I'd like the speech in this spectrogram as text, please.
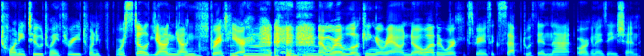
22, 23, 24. We're still young, young Britt here. Mhm, mhm. and we're looking around, no other work experience except within that organization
